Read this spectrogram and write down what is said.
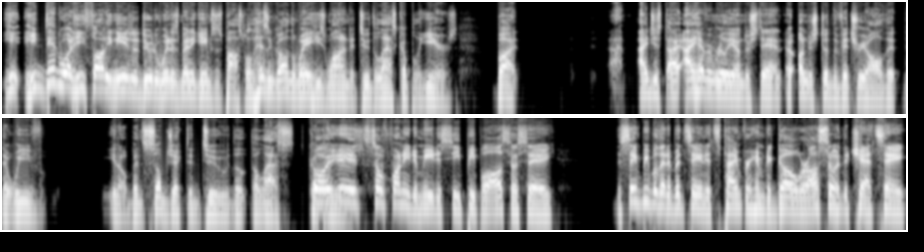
He he did what he thought he needed to do to win as many games as possible. It hasn't gone the way he's wanted it to the last couple of years. But I just I, I haven't really understand uh, understood the vitriol that that we've you know been subjected to the the last couple well, of years. It's so funny to me to see people also say the same people that have been saying it's time for him to go were also in the chat saying,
